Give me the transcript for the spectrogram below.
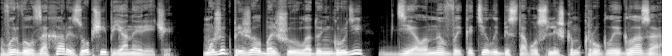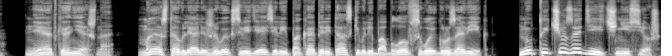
вырвал Захар из общей пьяной речи. Мужик прижал большую ладонь к груди, деланно выкатил и без того слишком круглые глаза. «Нет, конечно. Мы оставляли живых свидетелей, пока перетаскивали бабло в свой грузовик. Ну ты чё за дичь несешь,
